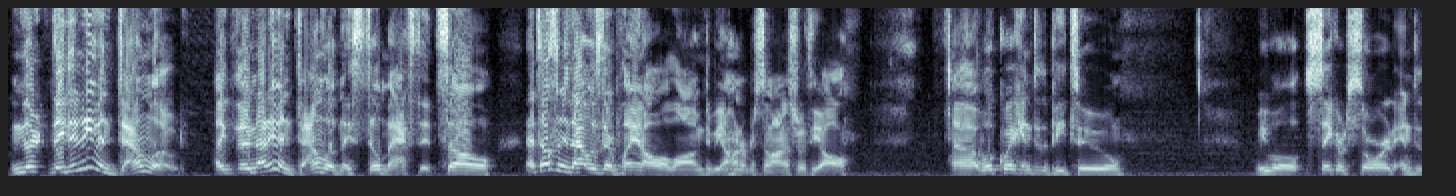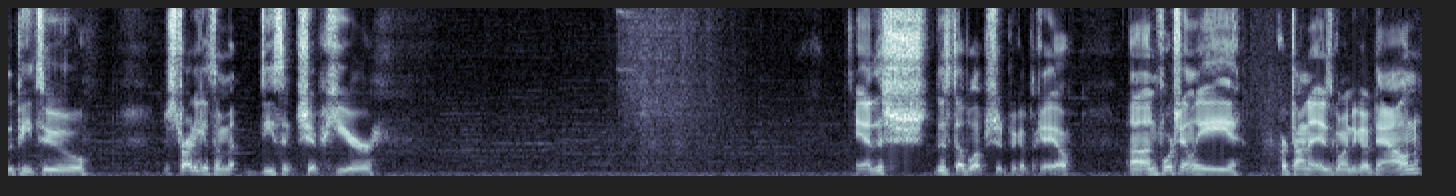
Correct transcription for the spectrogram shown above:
they didn't even download. Like they're not even downloading. They still maxed it. So that tells me that was their plan all along. To be 100% honest with y'all. Uh, we'll quick into the P2. We will Sacred Sword into the P2. Just try to get some decent chip here. Yeah, this this double up should pick up the KO. Uh, unfortunately, Kartana is going to go down, and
